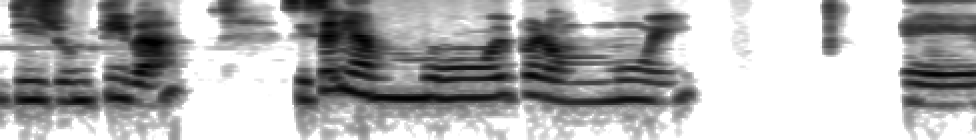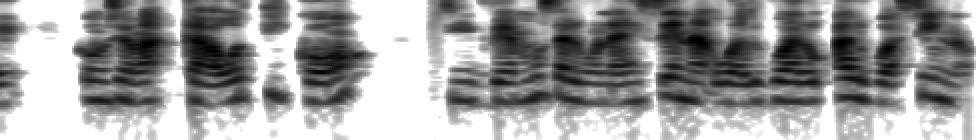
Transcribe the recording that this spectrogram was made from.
disyuntiva, sí sería muy, pero muy, eh, ¿cómo se llama? Caótico si vemos alguna escena o algo, algo, algo así, ¿no?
